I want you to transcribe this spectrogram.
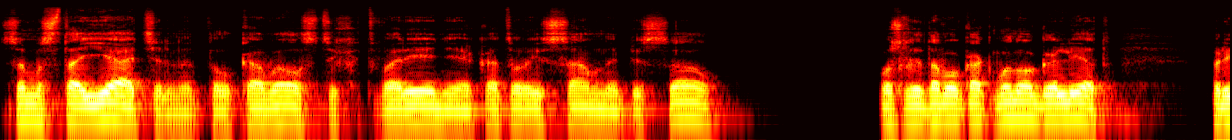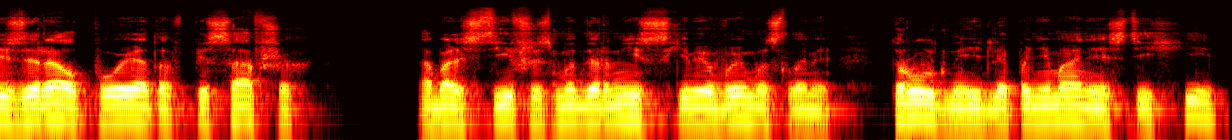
самостоятельно толковал стихотворения, которые сам написал, после того, как много лет презирал поэтов, писавших, обольстившись модернистскими вымыслами, трудные для понимания стихи,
